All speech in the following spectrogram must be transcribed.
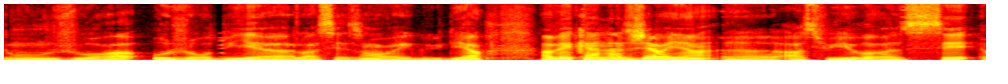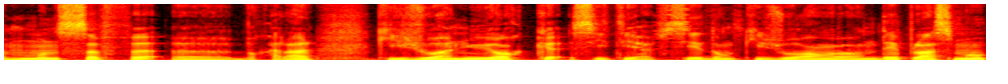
on jouera aujourd'hui la saison régulière avec un Algérien euh, à suivre, c'est Monsef euh, qui joue à New York City FC. Donc, il jouera en déplacement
